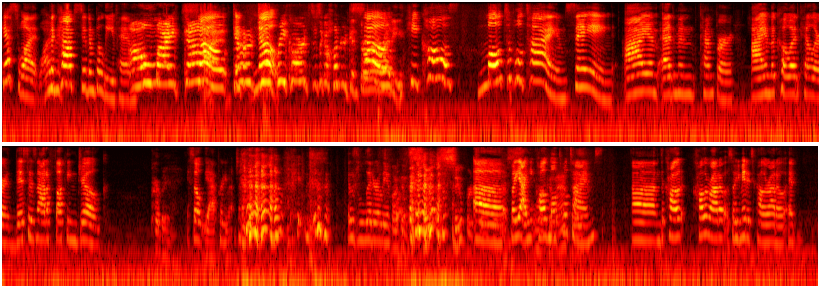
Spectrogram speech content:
guess what? Why the did- cops didn't believe him. Oh my god! So, Get out of jail no. free cards! There's like a hundred getting so thrown out already. he calls multiple times saying, "I am Edmund Kemper. I am the co-ed killer. This is not a fucking joke." Verbatim. So yeah, pretty much. It was literally a quote. Fucking su- super Uh, but yeah, he called multiple that day. times. Um, the Col- Colorado, so he made it to Colorado and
